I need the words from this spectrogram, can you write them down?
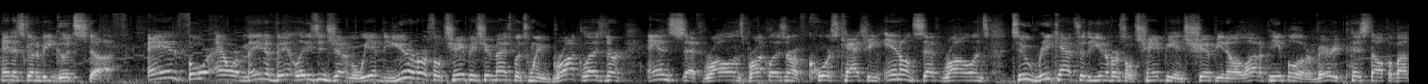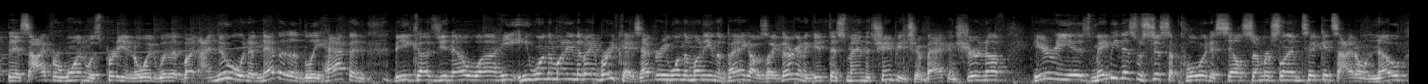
and it's going to be good stuff. And for our main event, ladies and gentlemen, we have the Universal Championship match between Brock Lesnar and Seth Rollins. Brock Lesnar, of course, cashing in on Seth Rollins to recapture the Universal Championship. You know, a lot of people are very pissed off about this. I, for one, was pretty annoyed with it, but I knew it would inevitably happen because, you know, uh, he, he won the Money in the Bank briefcase. After he won the Money in the Bank, I was like, they're going to get this man the championship back, and sure enough, here he is. Maybe this was just a ploy to sell SummerSlam tickets. I don't know,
